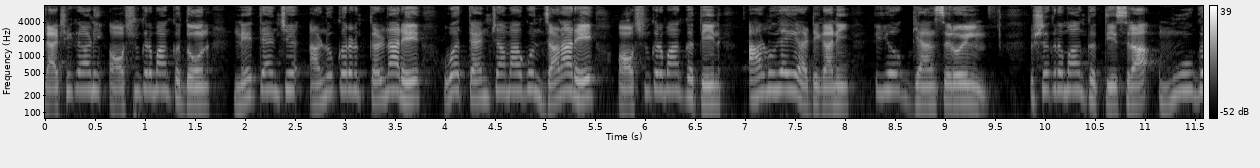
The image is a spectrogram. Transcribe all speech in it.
या ठिकाणी ऑप्शन क्रमांक दोन नेत्यांचे अनुकरण करणारे व त्यांच्या मागून जाणारे ऑप्शन क्रमांक तीन अनुयायी या ठिकाणी योग्य आन्सर होईल. प्रश्न क्रमांक तिसरा मूग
